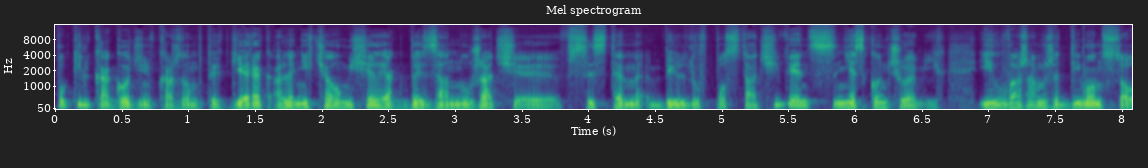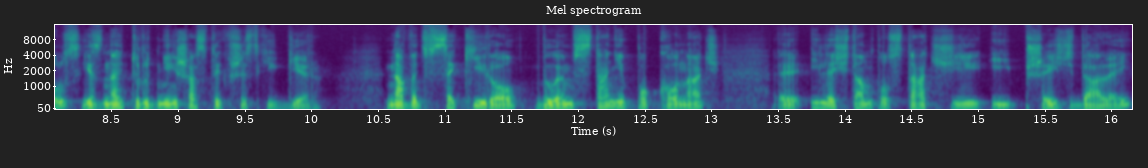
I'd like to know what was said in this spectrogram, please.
po kilka godzin w każdą z tych gierek, ale nie chciało mi się jakby zanurzać w system buildów postaci, więc nie skończyłem ich. I uważam, że Demon Souls jest najtrudniejsza z tych wszystkich gier. Nawet w Sekiro byłem w stanie pokonać e, ileś tam postaci i przejść dalej.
